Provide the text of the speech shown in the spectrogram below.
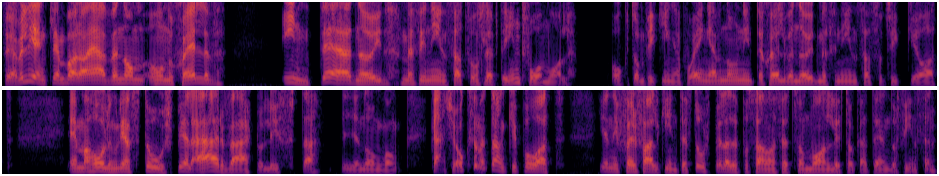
så jag vill egentligen bara, även om hon själv inte är nöjd med sin insats, hon släppte in två mål, och de fick inga poäng. Även om hon inte själv är nöjd med sin insats så tycker jag att Emma Holmgrens storspel är värt att lyfta i en omgång. Kanske också med tanke på att Jennifer Falk inte storspelade på samma sätt som vanligt och att det ändå finns en,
